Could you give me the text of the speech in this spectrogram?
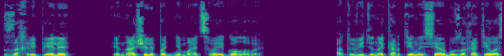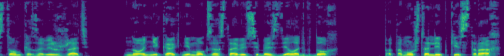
захрипели и начали поднимать свои головы. От увиденной картины сербу захотелось тонко завизжать, но он никак не мог заставить себя сделать вдох, потому что липкий страх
